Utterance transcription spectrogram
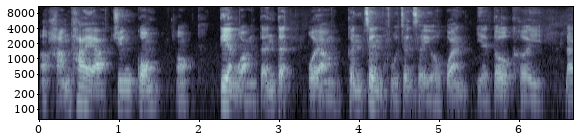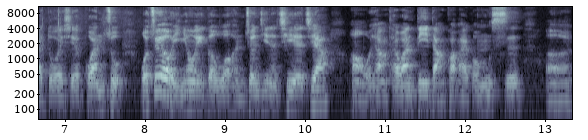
呃航太啊、军工哦、电网等等，我想跟政府政策有关，也都可以来多一些关注。我最后引用一个我很尊敬的企业家。啊，我想台湾第一档挂牌公司，呃，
